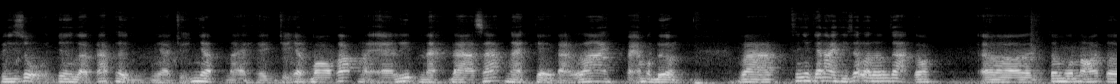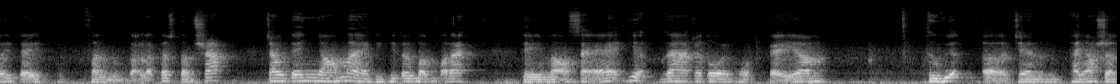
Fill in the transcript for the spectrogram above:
Ví dụ như là các hình nhà chữ nhật này hình chữ nhật bò góc này elip này đa giác này kể cả line vẽ một đường. Và thế nhưng cái này thì rất là đơn giản rồi. À, tôi muốn nói tới cái phần gọi là custom shop. Trong cái nhóm này thì khi tôi bấm vào đây thì nó sẽ hiện ra cho tôi một cái um, thư viện ở trên thanh option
